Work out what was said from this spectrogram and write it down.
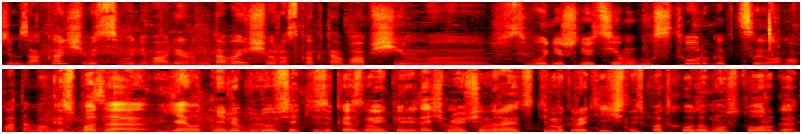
Будем заканчивать сегодня, Валера. Ну давай еще раз как-то обобщим э, сегодняшнюю тему Мусторга в целом, а потом... Господа, я вот не люблю всякие заказные передачи. Мне очень нравится демократичность подхода Мусторга.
